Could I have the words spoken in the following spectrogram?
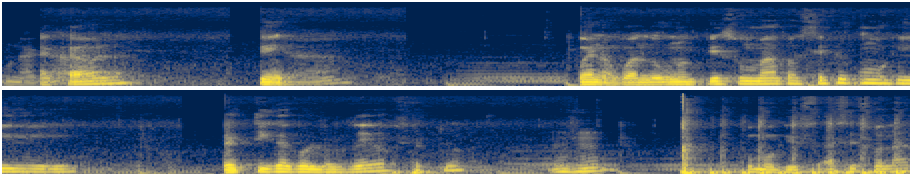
Una ¿La cábala? Sí. Ya. Bueno, cuando uno empieza un mapa siempre como que practica con los dedos, ¿cierto? Ujú. Como que hace sonar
